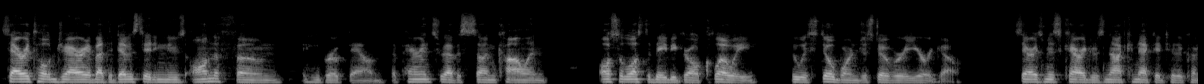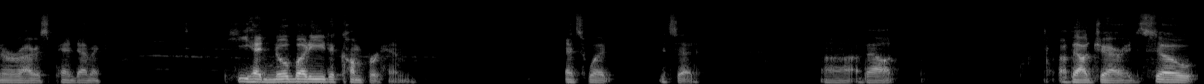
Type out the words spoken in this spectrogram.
Sarah told Jared about the devastating news on the phone, and he broke down. The parents who have a son, Colin, also lost a baby girl, Chloe, who was stillborn just over a year ago. Sarah's miscarriage was not connected to the coronavirus pandemic. He had nobody to comfort him. That's what it said uh, about about Jared. So,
